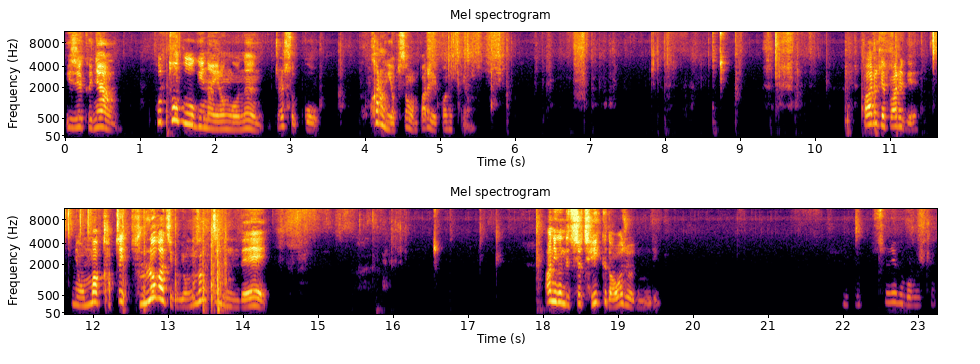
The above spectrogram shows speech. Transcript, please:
이제 그냥 포토북이나 이런 거는 어쩔 수 없고 포카랑 엽서만 빠르게 꺼낼게요. 빠르게 빠르게. 그냥 엄마가 갑자기 불러가지고 영상 찍는데. 아니 근데 진짜 제이크 나와줘야 되는데. 왜 이렇게.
